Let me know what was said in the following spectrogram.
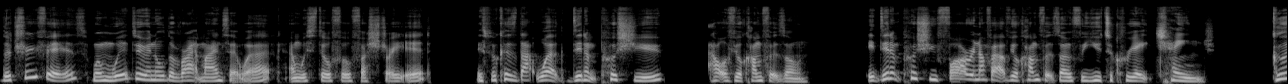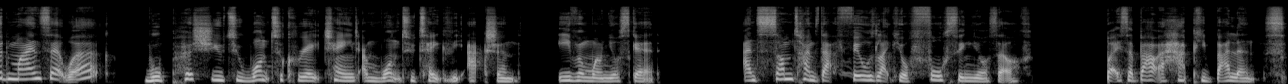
The truth is, when we're doing all the right mindset work and we still feel frustrated, it's because that work didn't push you out of your comfort zone. It didn't push you far enough out of your comfort zone for you to create change good mindset work will push you to want to create change and want to take the action, even when you're scared. And sometimes that feels like you're forcing yourself, but it's about a happy balance.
